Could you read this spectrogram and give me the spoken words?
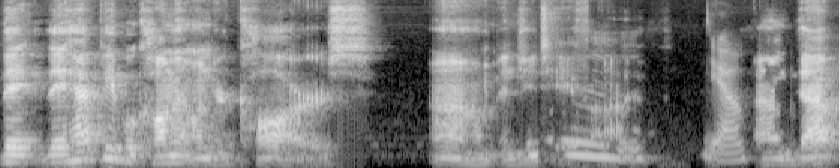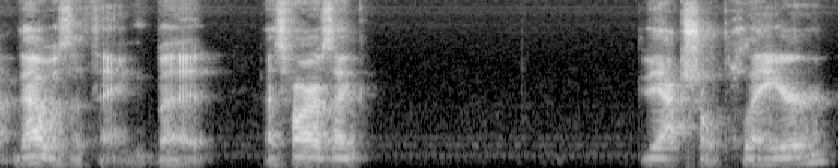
They they have people comment on your cars um, in GTA mm, 5. Yeah. Um, that that was a thing. But as far as like the actual player,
